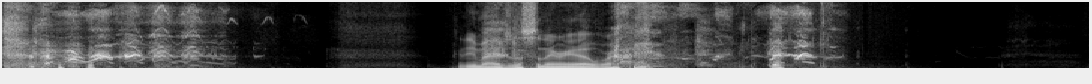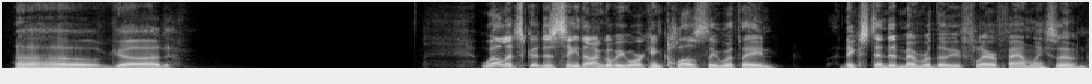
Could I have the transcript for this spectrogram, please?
Can you imagine a scenario where Oh God. Well, it's good to see that I'm going to be working closely with a an extended member of the Flair family soon.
